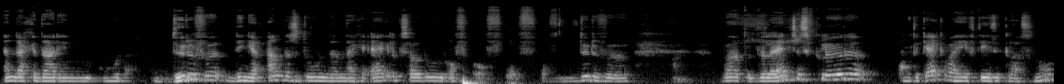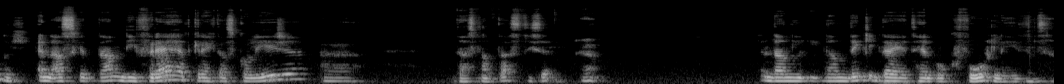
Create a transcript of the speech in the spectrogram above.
en dat je daarin moet durven dingen anders doen dan dat je eigenlijk zou doen, of, of, of, of durven buiten de lijntjes kleuren, om te kijken wat heeft deze klas nodig. En als je dan die vrijheid krijgt als college, uh, dat is fantastisch, hè? Ja. En dan, dan denk ik dat je het hen ook voorleeft.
